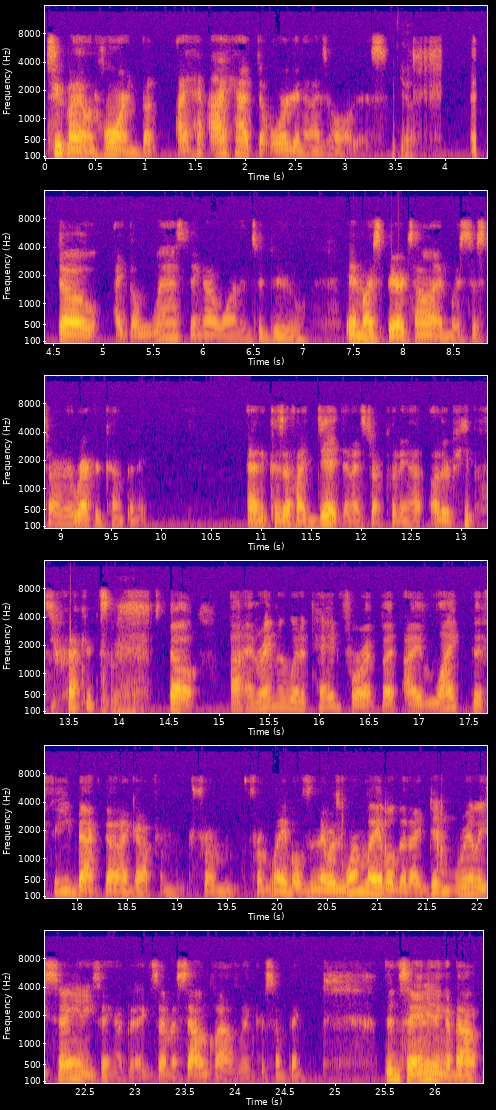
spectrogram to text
toot my own horn, but I, I had to organize all of this. Yeah. And so I, the last thing I wanted to do in my spare time was to start a record company. And because if I did, then I'd start putting out other people's records. Right. So, uh, and Raymond would have paid for it, but I liked the feedback that I got from from from labels. And there was one label that I didn't really say anything. I sent him a SoundCloud link or something. Didn't say anything about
